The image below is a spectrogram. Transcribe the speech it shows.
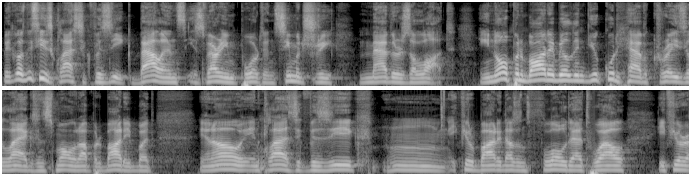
because this is classic physique. Balance is very important, symmetry matters a lot. In open bodybuilding, you could have crazy legs and smaller upper body, but you know, in classic physique, hmm, if your body doesn't flow that well, if your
